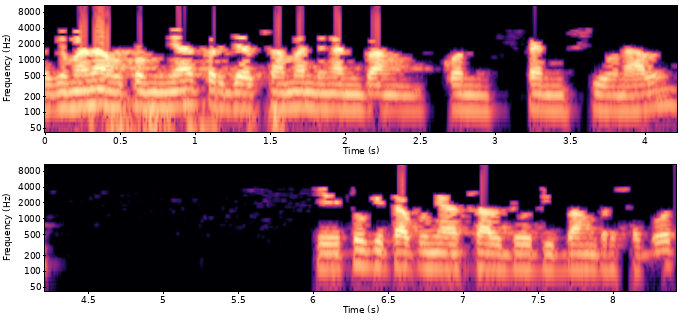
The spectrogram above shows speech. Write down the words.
Bagaimana hukumnya kerjasama dengan bank konvensional yaitu kita punya saldo di bank tersebut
